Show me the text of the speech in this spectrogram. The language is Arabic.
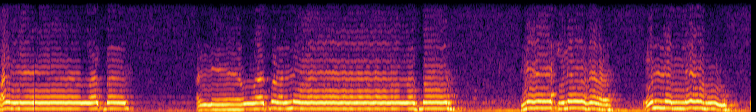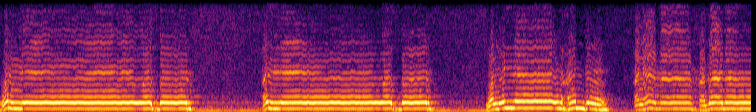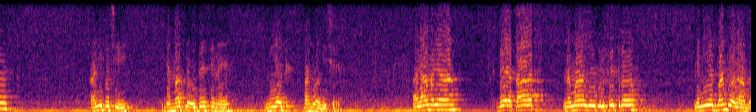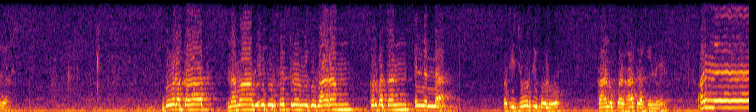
الله أكبر. الله આની પછી જમાતને ઉદ્દેશીને નિયત બાંધવાની છે. અલામણ્યા બે રકાત, નમાઝ, ઈદુલ ફિત્ર ને નિયત બાંધો અલામણ્યા. દો રકાત, નમાઝ, ઈદુલ ફિત્રની ગુજારમ કુરબતન ઇલ્લલ્લાહ. પછી જોરથી બોલવું, કાન ઉપર હાથ રાખીને અલ્લાહ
